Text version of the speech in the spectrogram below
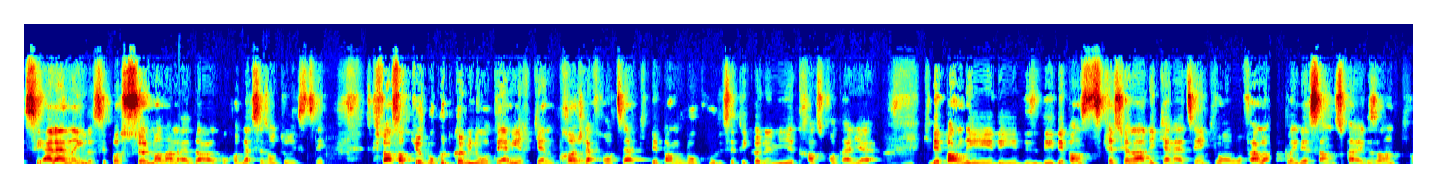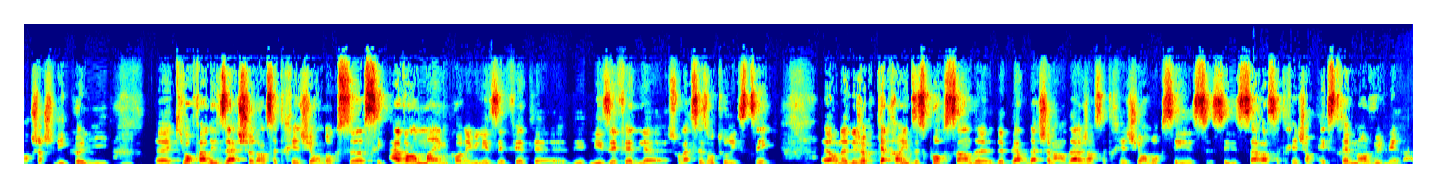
C'est à l'année, c'est pas seulement au cours de la saison touristique. Ce qui fait en sorte qu'il y a beaucoup de communautés américaines proches de la frontière qui dépendent beaucoup de cette économie transfrontalière, qui dépendent des dépenses discrétionnaires des Canadiens qui vont faire leur plein d'essence, par exemple, qui vont chercher des colis, euh, qui vont faire des achats dans cette région. Donc, ça, c'est avant même qu'on ait eu les effets, les effets sur la saison touristique. Euh, on a déjà 90 de, de perte d'achalandage dans cette région. Donc, c'est, ça rend cette région extrêmement vulnérable.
